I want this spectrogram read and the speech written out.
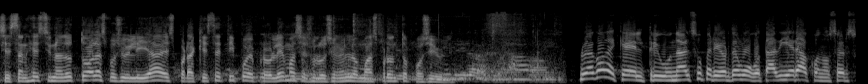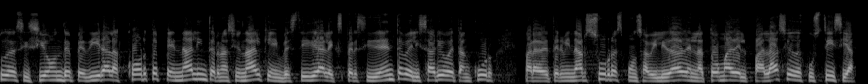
se están gestionando todas las posibilidades para que este tipo de problemas se solucionen lo más pronto posible. Luego de que el Tribunal Superior de Bogotá diera a conocer su decisión de pedir a la Corte Penal Internacional que investigue al expresidente Belisario Betancur para determinar su responsabilidad en la toma del Palacio de Justicia,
